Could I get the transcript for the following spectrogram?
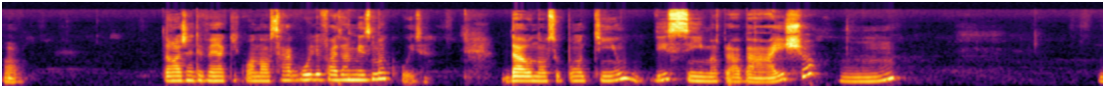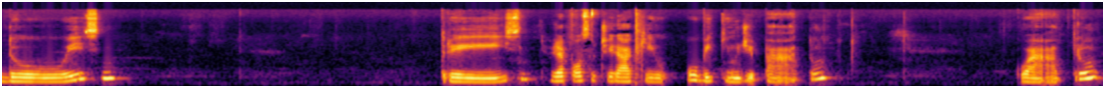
Ó. Então, a gente vem aqui com a nossa agulha e faz a mesma coisa. Dá o nosso pontinho de cima para baixo. Um. Dois. Três. Já posso tirar aqui o, o biquinho de pato. Quatro.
